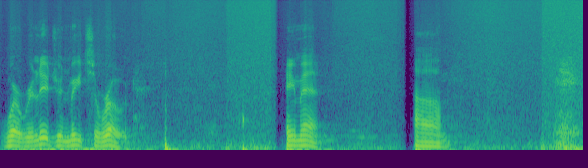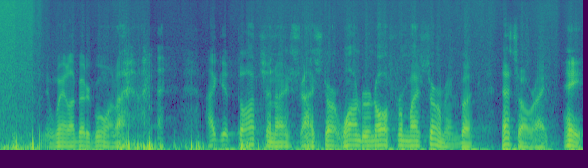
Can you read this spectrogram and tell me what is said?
where religion meets the road. Amen. Um, well, I better go on. I, I get thoughts and I, I start wandering off from my sermon, but that's all right. Hey,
